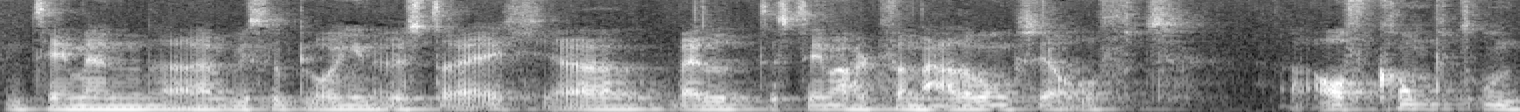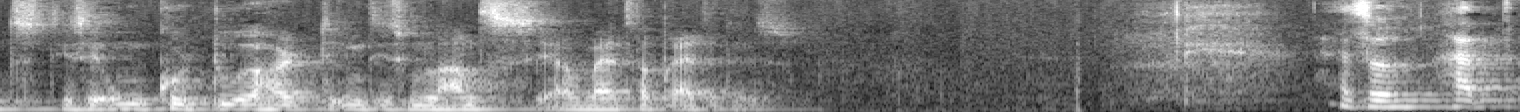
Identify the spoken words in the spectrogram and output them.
in Themen Whistleblowing in Österreich, weil das Thema halt Vernaderung sehr oft aufkommt und diese Unkultur halt in diesem Land sehr weit verbreitet ist. Also hat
